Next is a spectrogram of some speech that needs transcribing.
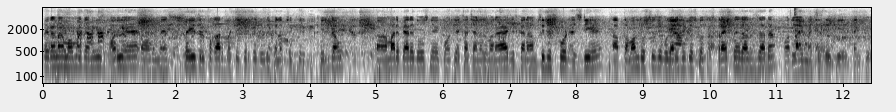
میرا نام محمد انیز غوری ہے اور میں سعید ذوالفقار بٹی کرکٹ جوڑی کلب سے کرکٹ کھیلتا ہوں۔ ہمارے پیارے دوست نے ایک بہت ہی اچھا چینل بنایا ہے جس کا نام سیدھ اسپورٹ ایچ ڈی ہے۔ آپ تمام دوستوں سے گزارش ہے کہ اس کو سبسکرائب کریں زیادہ سے زیادہ اور لائیو میچز دیکھیے۔ تھینک یو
